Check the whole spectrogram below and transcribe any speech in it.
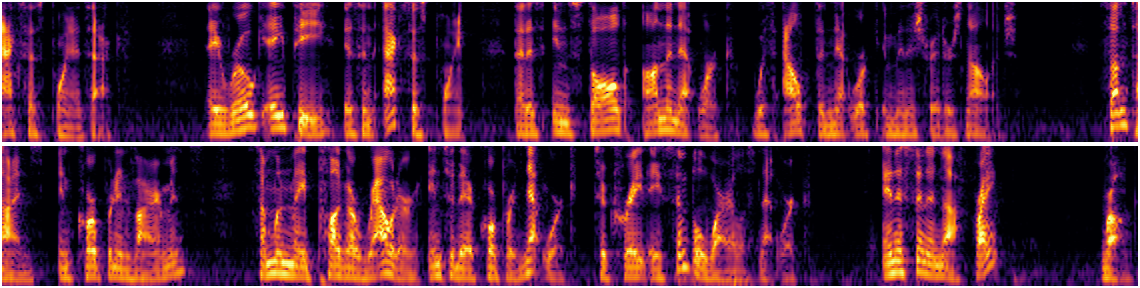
access point attack. A rogue AP is an access point that is installed on the network without the network administrator's knowledge. Sometimes, in corporate environments, someone may plug a router into their corporate network to create a simple wireless network. Innocent enough, right? Wrong.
